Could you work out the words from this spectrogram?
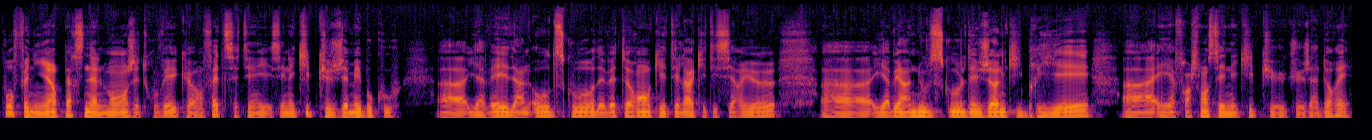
Pour finir, personnellement, j'ai trouvé que en fait, c'était c'est une équipe que j'aimais beaucoup. Euh, il y avait un old school, des vétérans qui étaient là, qui étaient sérieux. Euh, il y avait un new school, des jeunes qui brillaient. Euh, et franchement, c'est une équipe que, que j'adorais.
